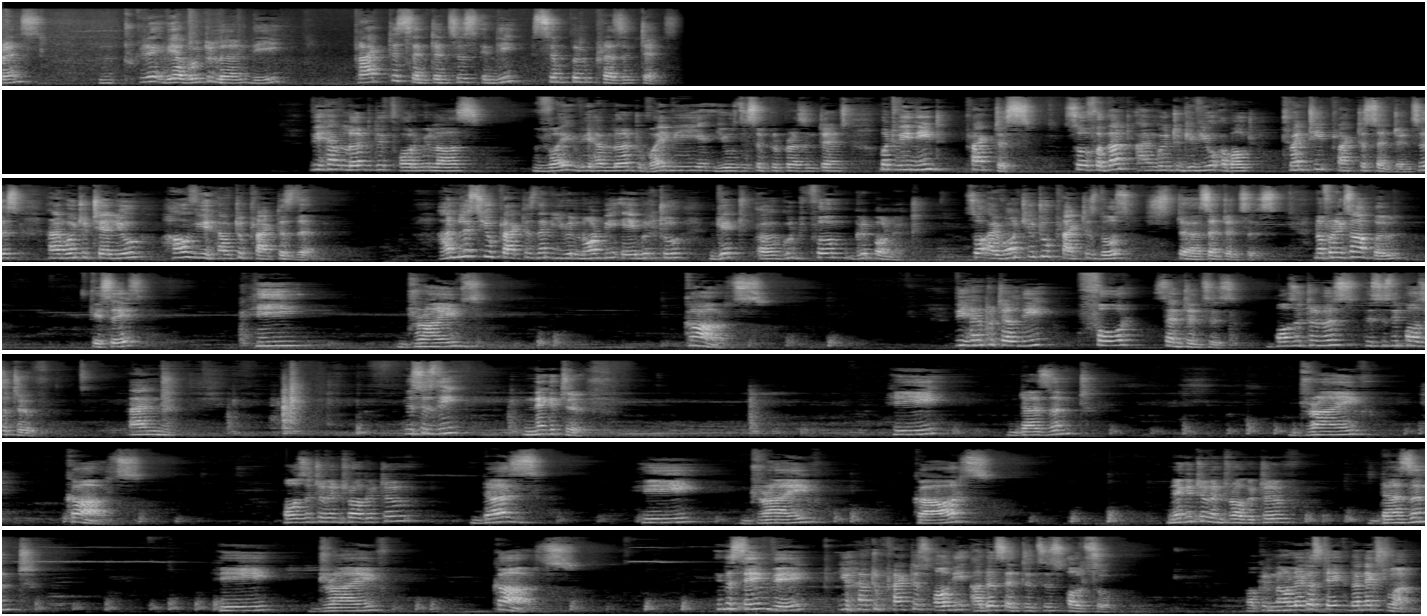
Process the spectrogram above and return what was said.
Friends, today we are going to learn the practice sentences in the simple present tense. We have learned the formulas, why we have learned why we use the simple present tense, but we need practice. So for that, I'm going to give you about 20 practice sentences and I'm going to tell you how you have to practice them. Unless you practice them, you will not be able to get a good firm grip on it. So I want you to practice those uh, sentences. Now for example, he says, he drives cars. We have to tell the four sentences. Positive is, this is the positive. And this is the negative. He doesn't drive cars. Positive interrogative. Does he drive cars? Negative interrogative. Doesn't he drive cars? In the same way, you have to practice all the other sentences also. Okay, now let us take the next one.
